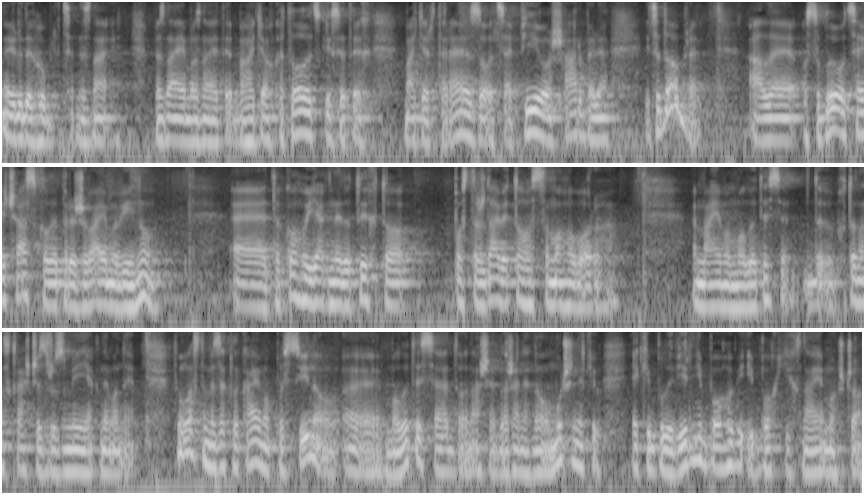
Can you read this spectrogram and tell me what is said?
Ну і люди губляться, не знають. Ми знаємо, знаєте, багатьох католицьких святих, матір Терезу, отця Піо, Шарбеля. І це добре. Але особливо в цей час, коли переживаємо війну, е, до кого як не до тих, хто постраждав від того самого ворога. Маємо молитися, хто нас краще зрозуміє, як не вони. Тому, власне, ми закликаємо постійно е, молитися до наших блажених новомучеників, які були вірні Богові, і Бог їх знаємо, що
